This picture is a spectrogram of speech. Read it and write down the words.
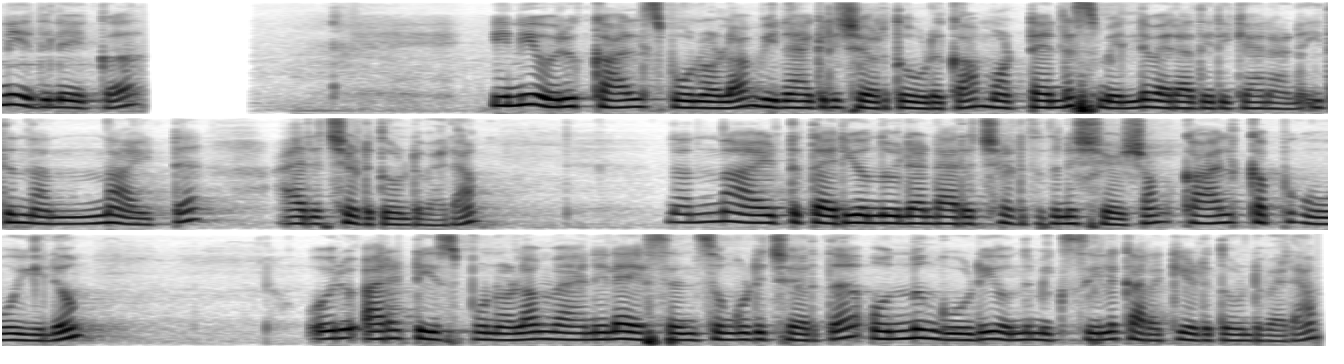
ഇനി ഇതിലേക്ക് ഇനി ഒരു കാൽ സ്പൂണോളം വിനാഗിരി ചേർത്ത് കൊടുക്കാം. മുട്ടേന്റെ സ്മെല്ല് വരാതിരിക്കാനാണ്. ഇത് നന്നായിട്ട് അരച്ചെടുത്തുകൊണ്ട് വരാം. നന്നായിട്ട് തരിയൊന്നുമില്ലാണ്ട് അരച്ചെടുത്തതിന് ശേഷം കാൽ കപ്പ് ഓയിലും ഒരു അര ടീസ്പൂണോളം വാനില എസൻസും കൂടി ചേർത്ത് ഒന്നും കൂടി ഒന്ന് മിക്സിയിൽ കറക്കി എടുത്തുകൊണ്ട് വരാം.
